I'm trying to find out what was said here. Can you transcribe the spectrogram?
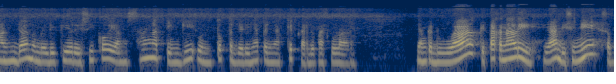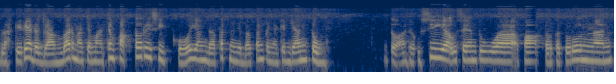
Anda memiliki risiko yang sangat tinggi untuk terjadinya penyakit kardiovaskular. Yang kedua, kita kenali ya di sini sebelah kiri ada gambar macam-macam faktor risiko yang dapat menyebabkan penyakit jantung. Itu ada usia, usia yang tua, faktor keturunan,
